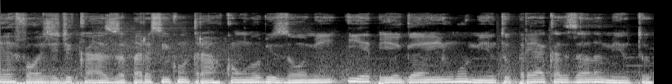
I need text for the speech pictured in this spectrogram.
mulher foge de casa para se encontrar com um lobisomem e é pega em um momento pré-acasalamento.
